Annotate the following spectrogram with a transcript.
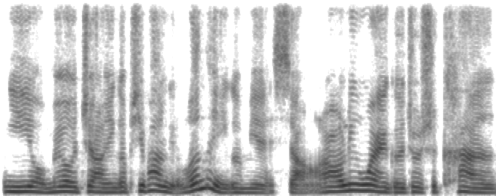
你有没有这样一个批判理论的一个面向？然后另外一个就是看，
